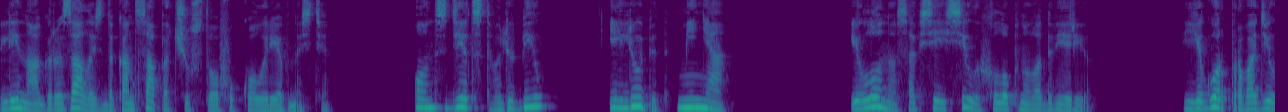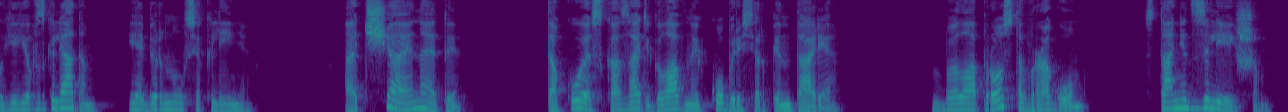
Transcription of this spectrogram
Лина огрызалась до конца, почувствовав укол ревности. Он с детства любил и любит меня. Илона со всей силы хлопнула дверью. Егор проводил ее взглядом и обернулся к Лине. «Отчаянная ты! Такое сказать главной кобре серпентария. Была просто врагом, станет злейшим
